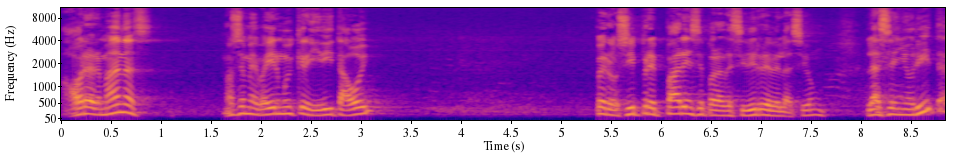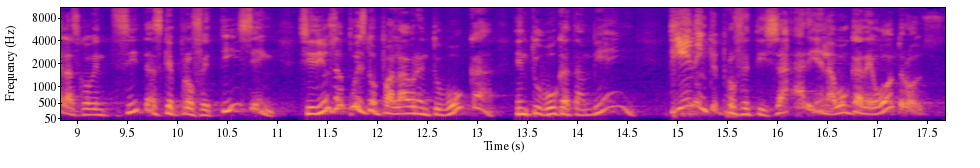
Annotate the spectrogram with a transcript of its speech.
Ahora, hermanas, no se me va a ir muy creidita hoy, pero sí prepárense para recibir revelación. Las señoritas, las jovencitas que profeticen. Si Dios ha puesto palabra en tu boca, en tu boca también. Tienen que profetizar y en la boca de otros.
